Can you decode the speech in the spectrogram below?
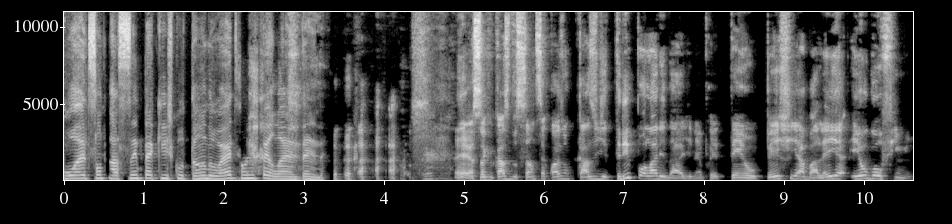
O Edson tá sempre aqui escutando o Edson e Pelé, entende? É, só que o caso do Santos é quase um caso de tripolaridade, né? Porque tem o peixe, a baleia e o golfinho.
